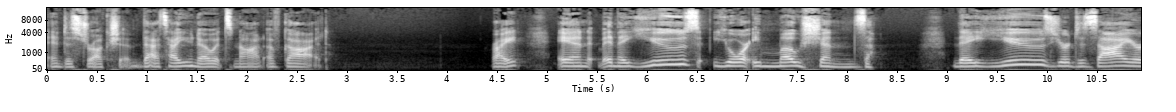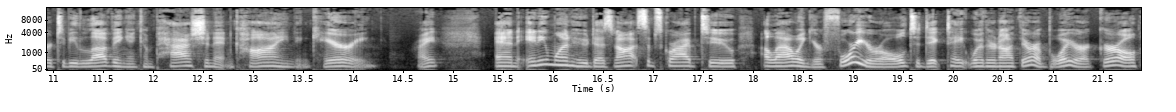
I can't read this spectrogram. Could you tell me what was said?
and destruction. That's how you know it's not of God. Right? And and they use your emotions. They use your desire to be loving and compassionate and kind and caring, right? And anyone who does not subscribe to allowing your four year old to dictate whether or not they're a boy or a girl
